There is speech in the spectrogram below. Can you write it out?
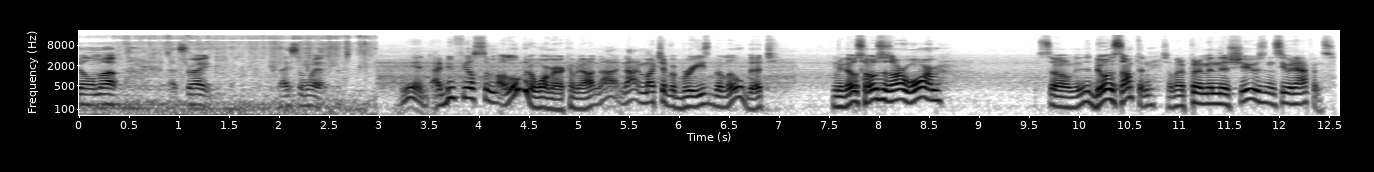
Fill them up. That's right. Nice and wet. Yeah, I do feel some a little bit of warm air coming out. Not not much of a breeze, but a little bit. I mean, those hoses are warm, so they're doing something. So I'm gonna put them in these shoes and see what happens.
